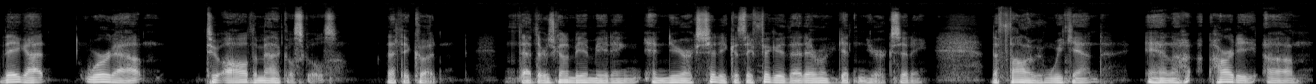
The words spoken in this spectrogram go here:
They got word out to all the medical schools that they could that there's going to be a meeting in New York City because they figured that everyone could get to New York City the following weekend. And Hardy. Um,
